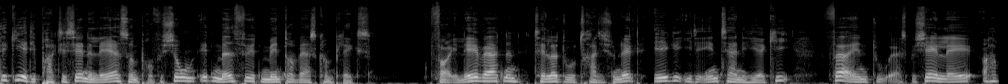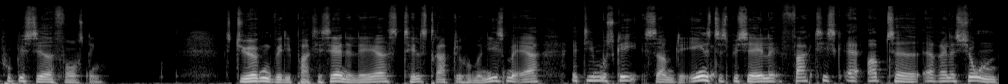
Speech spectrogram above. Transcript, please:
Det giver de praktiserende læger som profession et medfødt mindreværdskompleks. For i lægeverdenen tæller du traditionelt ikke i det interne hierarki, før end du er speciallæge og har publiceret forskning. Styrken ved de praktiserende lægers tilstræbte humanisme er, at de måske som det eneste speciale faktisk er optaget af relationen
